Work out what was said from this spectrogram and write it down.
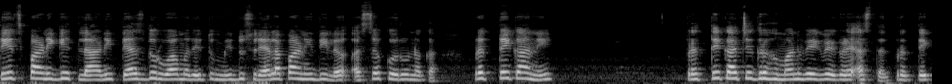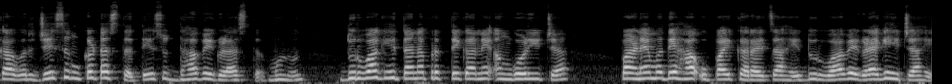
तेच पाणी घेतलं आणि त्याच दुर्वामध्ये तुम्ही दुसऱ्याला पाणी दिलं असं करू नका. प्रत्येकाने प्रत्येकाचे ग्रहमान वेगवेगळे असतात. प्रत्येकावर जे संकट असतं ते सुद्धा वेगळं असतं. म्हणून दुर्वा घेताना प्रत्येकाने अंघोळीच्या पाण्यामध्ये हा उपाय करायचा आहे. दुर्वा वेगळ्या घ्यायच्या आहे.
